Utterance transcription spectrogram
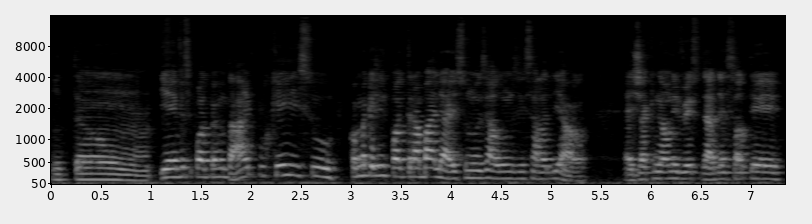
Então, e aí você pode perguntar, ah, por que isso? Como é que a gente pode trabalhar isso nos alunos em sala de aula? É, já que na universidade é só ter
